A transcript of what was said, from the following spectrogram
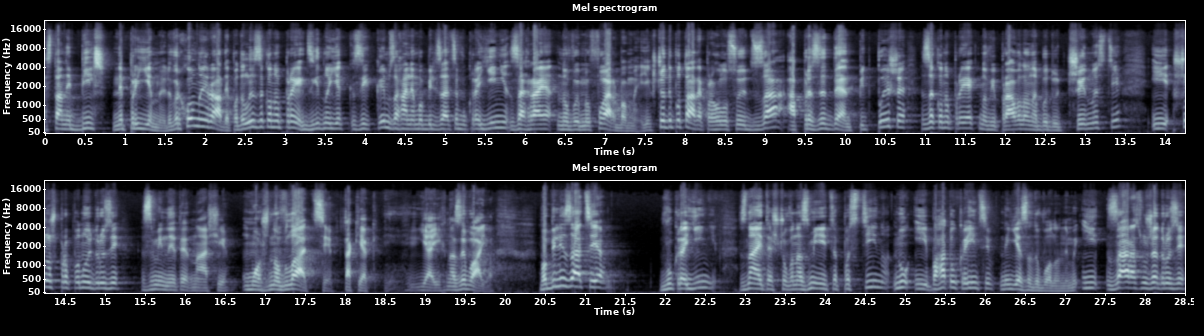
стане більш неприємною. До Верховної Ради подали законопроект, згідно як, з яким загальна мобілізація в Україні заграє новими фарбами. Якщо депутати проголосують за, а президент підпише законопроект, нові правила набудуть чинності. І що ж пропонують, друзі, змінити наші можновладці, так як я їх називаю. Мобілізація в Україні. Знаєте, що вона змінюється постійно. Ну і багато українців не є задоволеними. І зараз уже, друзі.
